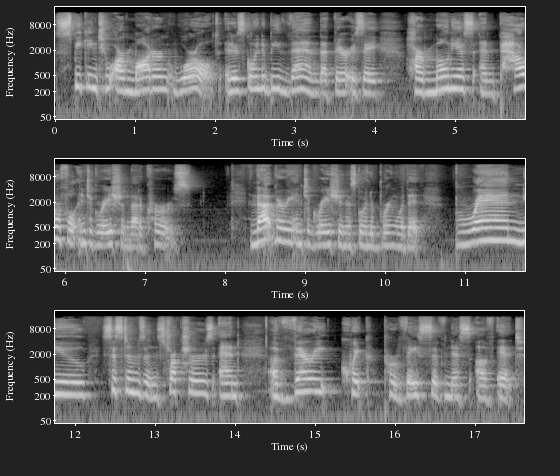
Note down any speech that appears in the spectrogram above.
speaking to our modern world. It is going to be then that there is a harmonious and powerful integration that occurs. And that very integration is going to bring with it brand new systems and structures and a very quick pervasiveness of it.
